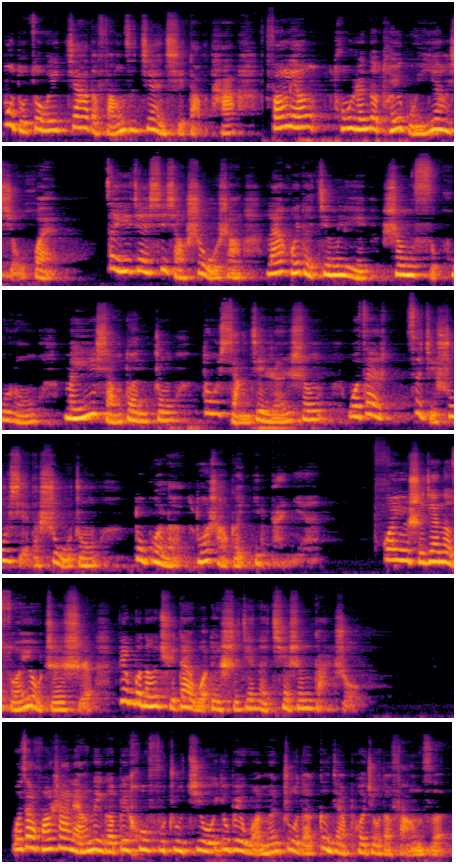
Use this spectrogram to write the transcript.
目睹作为家的房子建起倒塌，房梁同人的腿骨一样朽坏，在一件细小事物上来回的经历生死枯荣，每一小段中都想尽人生。我在自己书写的事物中度过了多少个一百年？关于时间的所有知识，并不能取代我对时间的切身感受。我在黄沙梁那个被后父住旧，又被我们住的更加破旧的房子，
